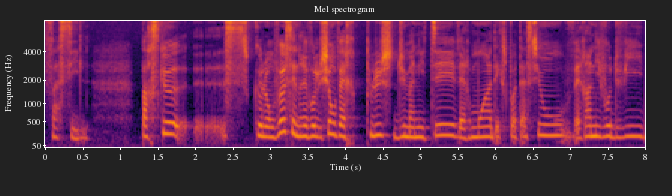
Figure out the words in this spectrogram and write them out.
facile. Parce que euh, ce que l'on veut, c'est une révolution vers plus d'humanité, vers moins d'exploitation, vers un niveau de vie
